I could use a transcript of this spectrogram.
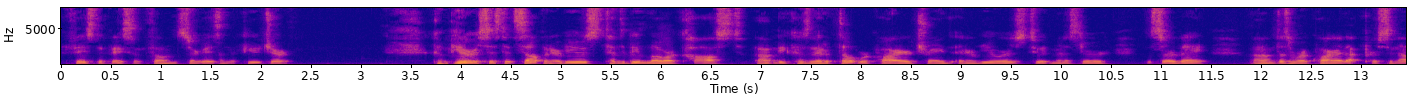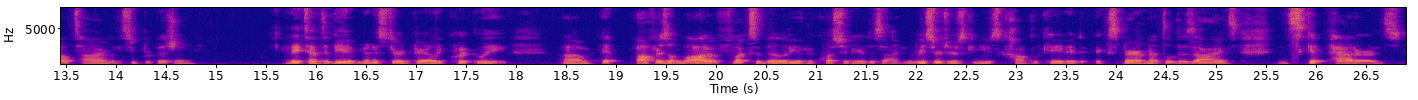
face to face and phone surveys in the future. Computer assisted self interviews tend to be lower cost um, because they don't require trained interviewers to administer the survey. Um, doesn't require that personnel time and supervision. They tend to be administered fairly quickly. Um, it offers a lot of flexibility in the questionnaire design. Researchers can use complicated experimental designs and skip patterns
